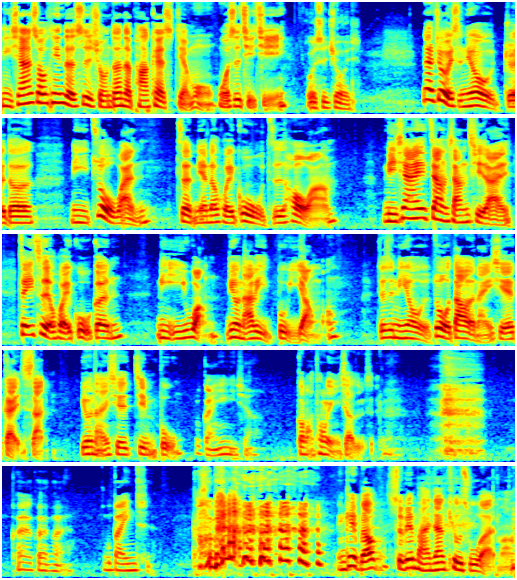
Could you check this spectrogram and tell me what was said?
你现在收听的是熊登的 Podcast 节目，我是琪琪，我是 Joyce。那 Joyce，你有觉得你做完整年的回顾之后啊，你现在这样想起来，这一次的回顾跟你以往你有哪里不一样吗？就是你有做到了哪一些改善，有哪一些进步？我感应一下，干嘛通灵一下？是不是？快快快，五百英尺。你可以不要随便把人家 Q 出来吗？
